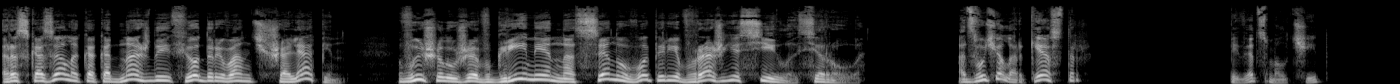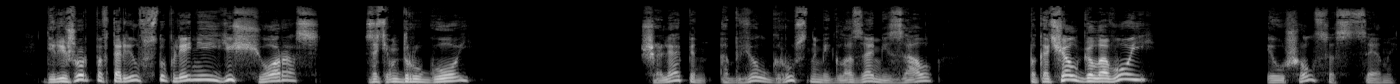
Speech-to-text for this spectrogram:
рассказала, как однажды Федор Иванович Шаляпин вышел уже в гриме на сцену в опере «Вражья сила» Серова. Отзвучал оркестр. Певец молчит. Дирижер повторил вступление еще раз, затем другой. Шаляпин обвел грустными глазами зал, покачал головой и ушел со сцены.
